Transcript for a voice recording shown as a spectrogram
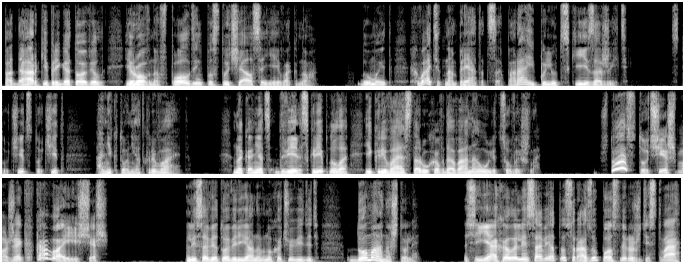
подарки приготовил и ровно в полдень постучался ей в окно. Думает, хватит нам прятаться, пора и по-людски зажить. Стучит, стучит, а никто не открывает. Наконец дверь скрипнула, и кривая старуха-вдова на улицу вышла. — Что стучишь, мужик, кого ищешь? — Лисавету Аверьяновну хочу видеть. Дома она, что ли? — Съехала Лисавету сразу после Рождества.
